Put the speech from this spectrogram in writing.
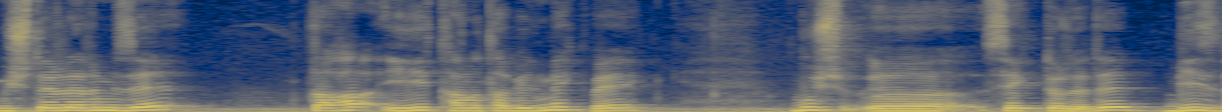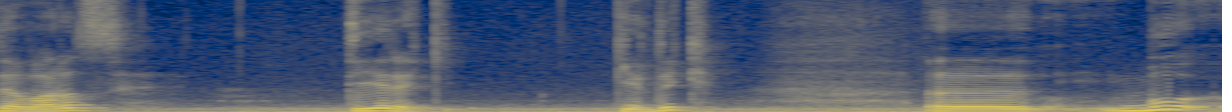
müşterilerimize daha iyi tanıtabilmek ve bu e, sektörde de biz de varız diyerek girdik. E, bu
